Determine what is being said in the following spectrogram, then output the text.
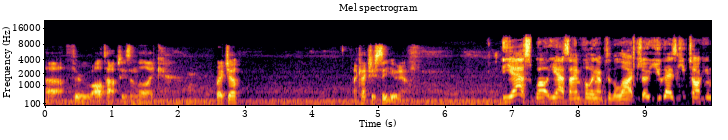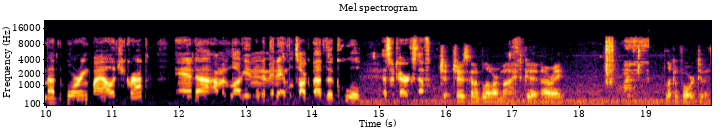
uh, through autopsies and the like. Right, Joe? I can actually see you now. Yes, well, yes, I'm pulling up to the lodge. So you guys keep talking about the boring biology crap, and uh, I'm gonna log in in a minute, and we'll talk about the cool esoteric stuff. Joe's gonna blow our mind. Good. All right. Looking forward to it.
